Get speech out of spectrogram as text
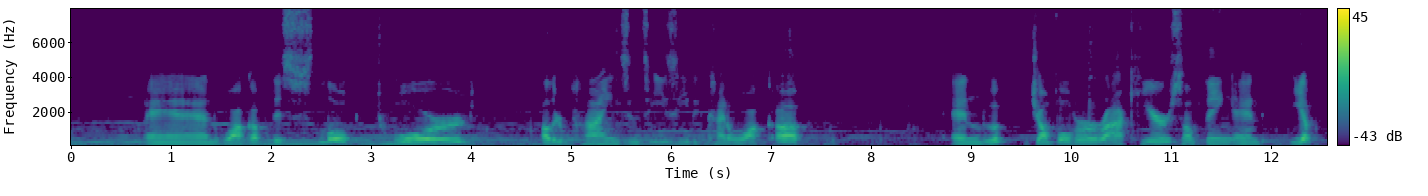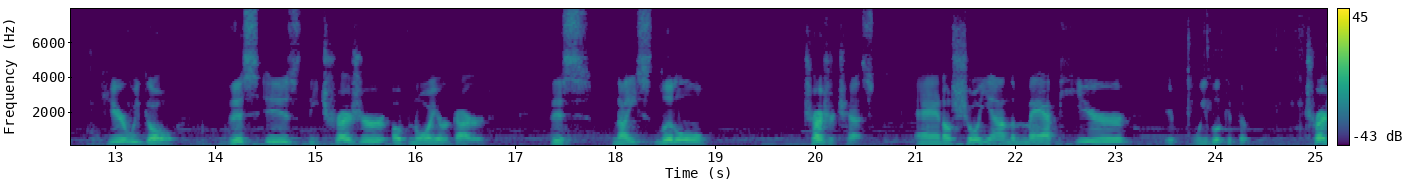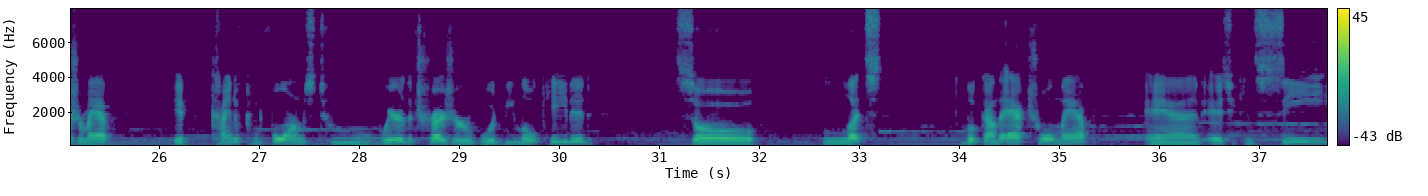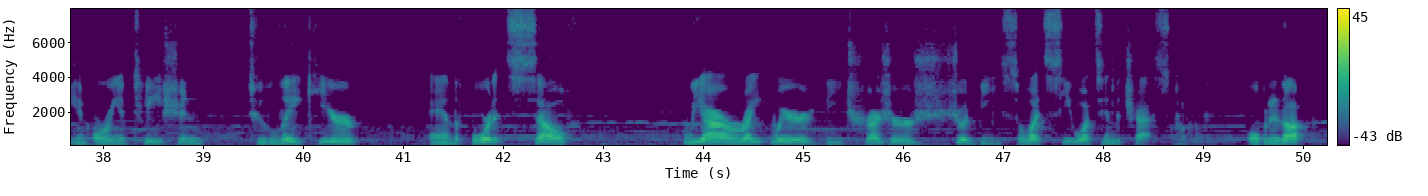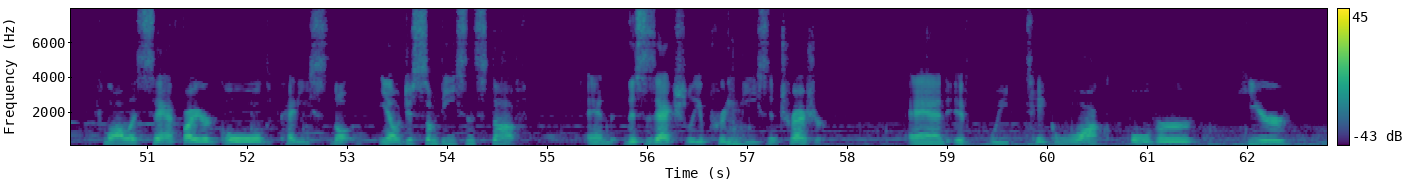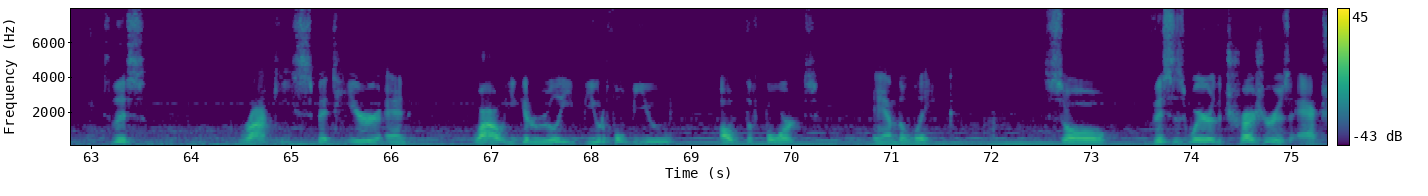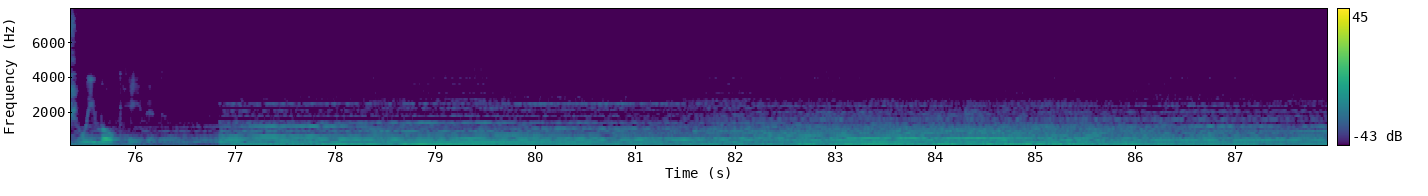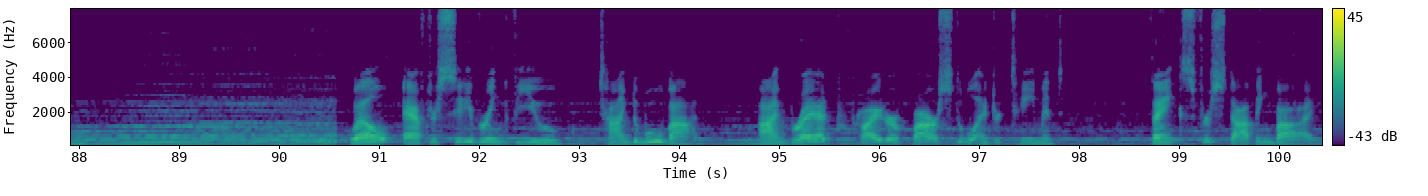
and walk up this slope toward other pines, and it's easy to kind of walk up and whoop, jump over a rock here or something, and yep, here we go. This is the treasure of Neuergard. This nice little treasure chest. And I'll show you on the map here. If we look at the treasure map, it kind of conforms to where the treasure would be located. So let's look on the actual map and as you can see in orientation to the lake here and the fort itself we are right where the treasure should be so let's see what's in the chest. Open it up flawless sapphire gold petty snow you know just some decent stuff. And this is actually a pretty decent treasure. And if we take a walk over here to this rocky spit here and wow you get a really beautiful view of the fort and the lake. So this is where the treasure is actually located Well, after savoring the view, time to move on. I'm Brad, proprietor of Barstool Entertainment. Thanks for stopping by.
